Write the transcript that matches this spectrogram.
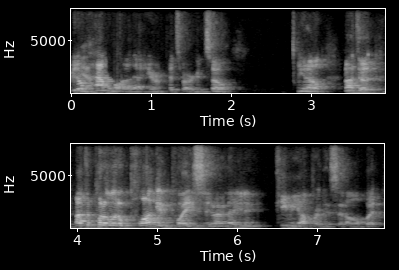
We don't yeah. have a lot of that here in Pittsburgh. And so, you know, not to not to put a little plug in place, you know, I know you didn't tee me up for this at all, but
